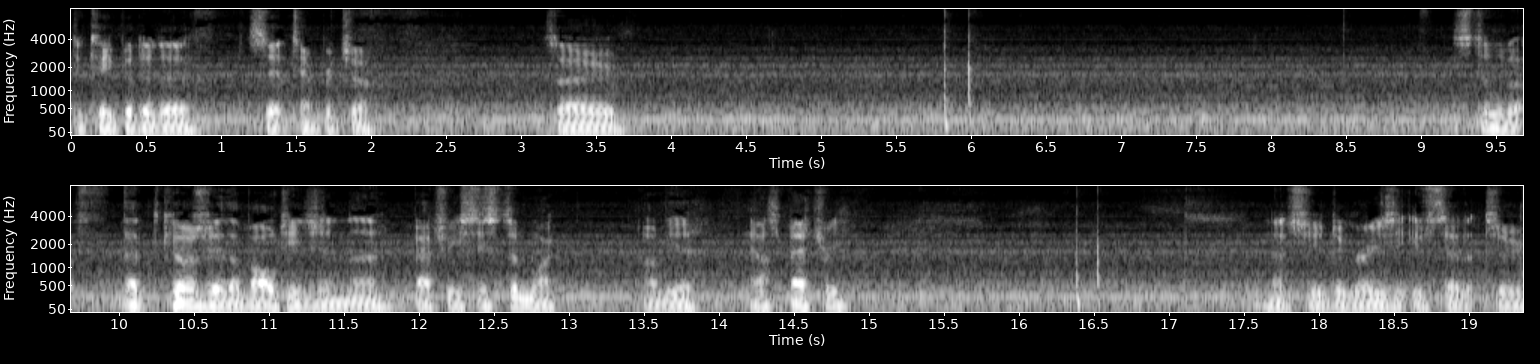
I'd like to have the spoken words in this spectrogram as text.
to keep it at a set temperature. So still got that tells you the voltage in the battery system, like of your house battery. And that's your degrees that you've set it to.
